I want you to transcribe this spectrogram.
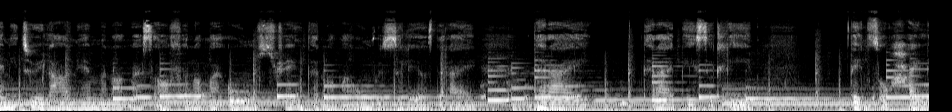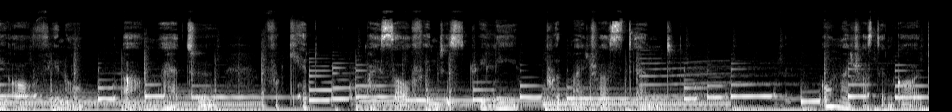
I need to rely on Him and not myself and not my own strength and not my own resilience that I that I that I basically think so highly of. You know, um, I had to forget myself and just really put my trust and all my trust in God,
